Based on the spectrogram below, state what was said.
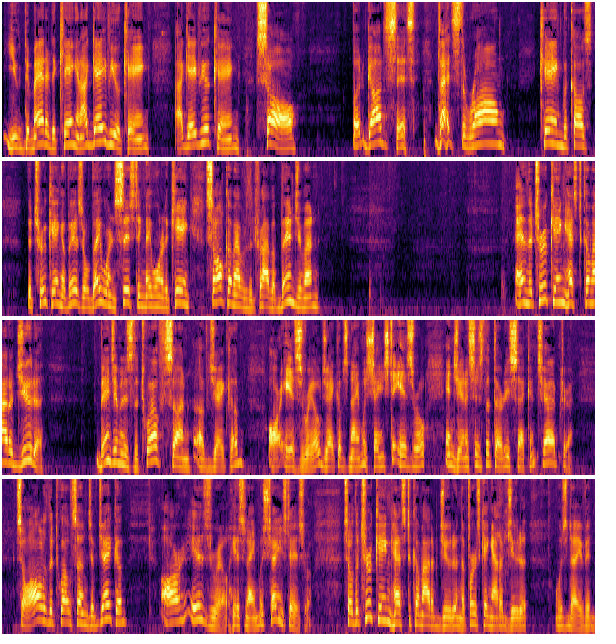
You demanded a king, and I gave you a king. I gave you a king, Saul. But God says that's the wrong king because the true king of Israel, they were insisting they wanted a king. Saul come out of the tribe of Benjamin. And the true king has to come out of Judah. Benjamin is the 12th son of Jacob or Israel. Jacob's name was changed to Israel in Genesis, the 32nd chapter. So all of the 12 sons of Jacob are Israel. His name was changed to Israel. So the true king has to come out of Judah, and the first king out of Judah was David.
